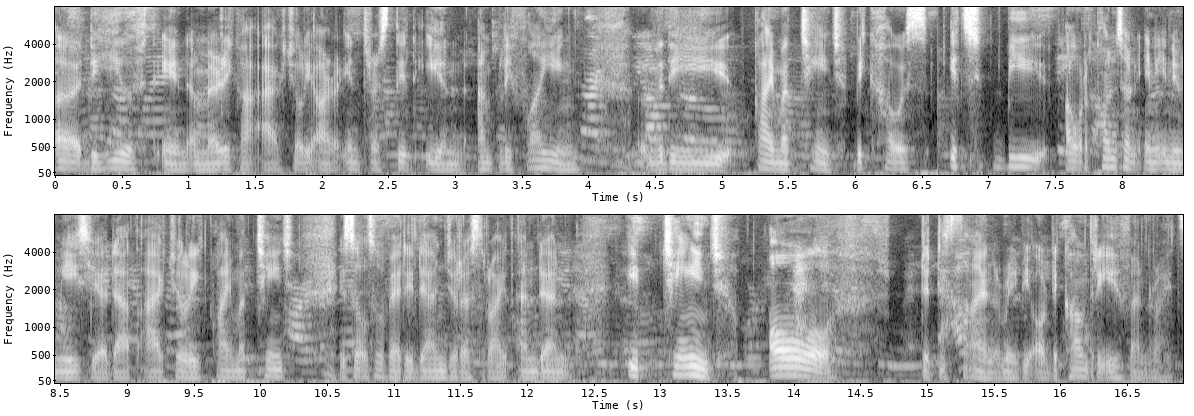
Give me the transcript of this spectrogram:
uh, the youth in America actually are interested in amplifying the climate change because it should be our concern in Indonesia that actually climate change is also very dangerous, right? And then it change all the design maybe or the country even right?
